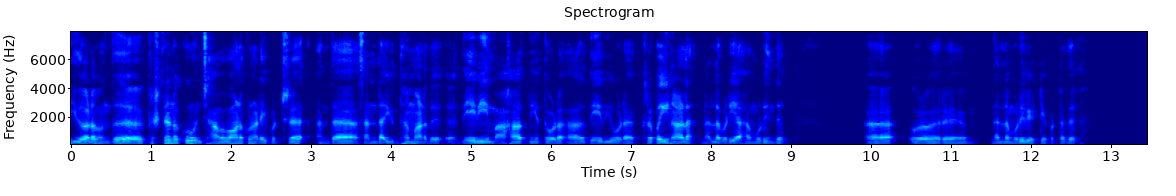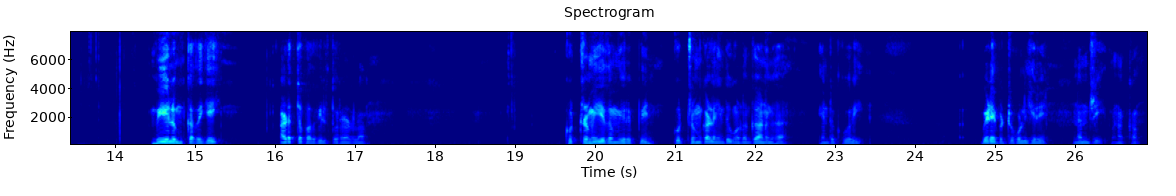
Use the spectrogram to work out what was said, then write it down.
இதோட வந்து கிருஷ்ணனுக்கும் ஜாம்பவானுக்கும் நடைபெற்ற அந்த சண்டை யுத்தமானது தேவி மகாத்மியத்தோட அதாவது தேவியோட கிருபையினால் நல்லபடியாக முடிந்து ஒரு நல்ல முடிவு எட்டியப்பட்டது. மேலும் கதையை அடுத்த பதவியில் தொடரலாம். குற்றம் ஏதும் இருப்பின் குற்றம் களைந்து உணகாணுக என்று கூறி விடைபெற்றுக் கொள்கிறேன். நன்றி வணக்கம்.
